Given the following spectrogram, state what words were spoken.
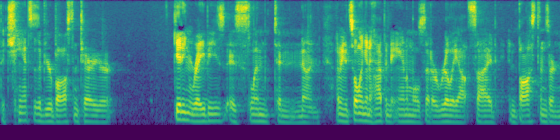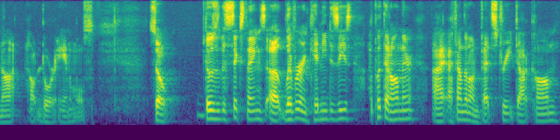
The chances of your Boston Terrier getting rabies is slim to none. I mean, it's only going to happen to animals that are really outside, and Bostons are not outdoor animals. So those are the six things. Uh, liver and kidney disease, I put that on there. I, I found it on vetstreet.com.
